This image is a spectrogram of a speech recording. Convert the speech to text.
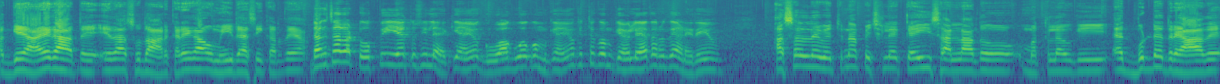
ਅੱਗੇ ਆਏਗਾ ਤੇ ਇਹਦਾ ਸੁਧਾਰ ਕਰੇਗਾ ਉਮੀਦ ਐਸੀ ਕਰਦੇ ਆ ਡਾਕਟਰ ਸਾਹਿਬ ਆ ਟੋਪੀ ਹੈ ਤੁਸੀਂ ਲੈ ਕੇ ਆਏ ਹੋ ਗੋਆ ਗੋਆ ਘੁੰਮ ਕੇ ਆਏ ਹੋ ਕਿੱਥੇ ਘੁੰਮ ਕੇ ਆਏ ਹੋ? ਲਿਆ ਤਾਂ ਲੁਧਿਆਣੇ ਰਹੇ ਹੋ। ਅਸਲ ਦੇ ਵਿੱਚ ਨਾ ਪਿਛਲੇ ਕਈ ਸਾਲਾਂ ਤੋਂ ਮਤਲਬ ਕਿ ਇਹ ਬੁੱਢੇ ਦਰਿਆ ਦੇ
